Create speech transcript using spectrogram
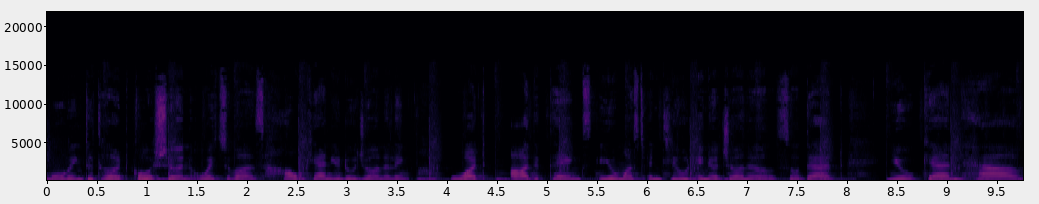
Moving to third question, which was how can you do journaling? What are the things you must include in your journal so that you can have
